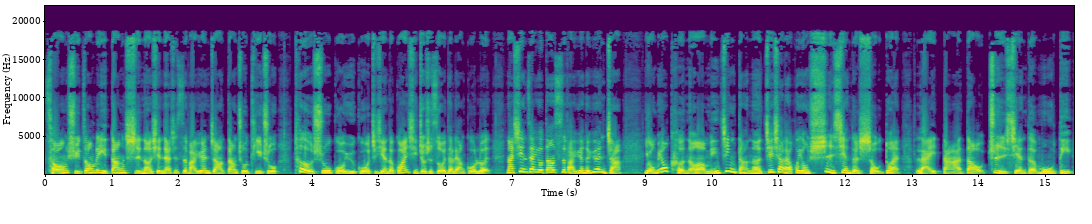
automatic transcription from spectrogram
从许宗力当时呢，现在是司法院长，当初提出特殊国与国之间的关系，就是所谓的两国论。那现在又当司法院的院长。有没有可能啊？民进党呢，接下来会用释宪的手段来达到制宪的目的，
